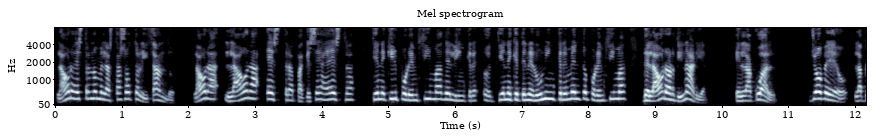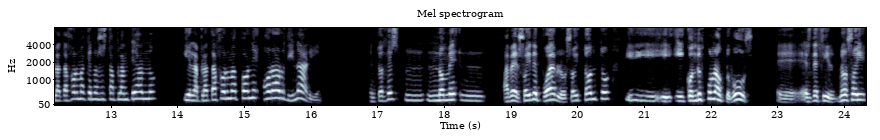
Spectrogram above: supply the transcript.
la hora extra no me la estás actualizando. La hora, la hora extra, para que sea extra, tiene que ir por encima del incre- tiene que tener un incremento por encima de la hora ordinaria, en la cual yo veo la plataforma que nos está planteando y en la plataforma pone hora ordinaria. Entonces, no me. A ver, soy de pueblo, soy tonto y, y- y conduzco un autobús. Eh, es decir, no soy,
